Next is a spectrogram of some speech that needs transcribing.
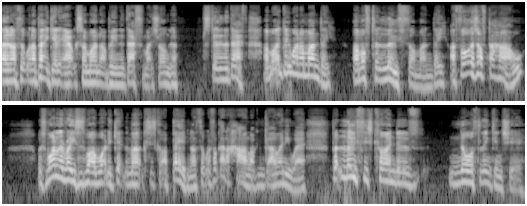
and I thought, well, I better get it out because I might not be in the DAF for much longer. Still in the DAF. I might do one on Monday. I'm off to Louth on Monday. I thought I was off to Hull. Was one of the reasons why I wanted to get them out because it's got a bed, and I thought, well, if I go to Hull, I can go anywhere. But Louth is kind of North Lincolnshire.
